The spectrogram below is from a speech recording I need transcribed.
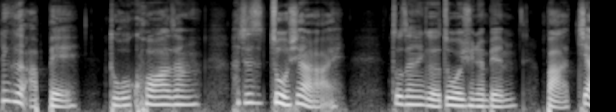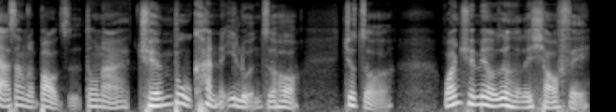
那个阿伯多夸张，他就是坐下来，坐在那个座位区那边，把架上的报纸都拿全部看了一轮之后就走了，完全没有任何的消费，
